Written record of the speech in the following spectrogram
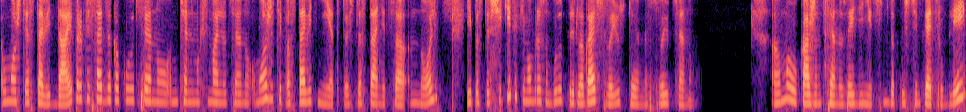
Вы можете оставить «Да» и прописать за какую цену, начальную максимальную цену. Можете поставить «Нет», то есть останется 0, и поставщики таким образом будут предлагать свою стоимость, свою цену. А, мы укажем цену за единицу, ну, допустим, 5 рублей.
